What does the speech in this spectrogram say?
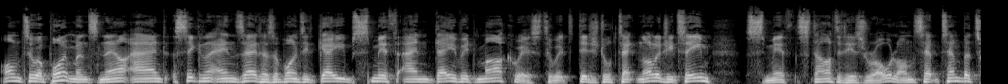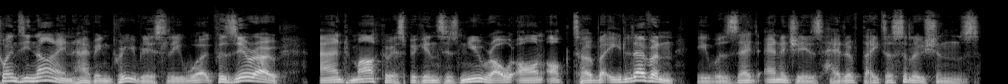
On to appointments now, and Cigna NZ has appointed Gabe Smith and David Marquis to its digital technology team. Smith started his role on September 29, having previously worked for Xero and Marquis begins his new role on October 11. He was Z Energy's head of data solutions.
